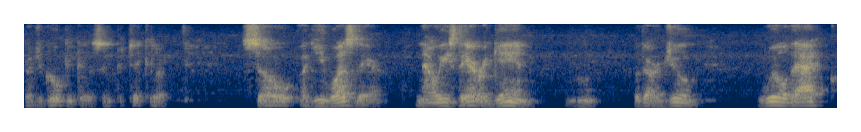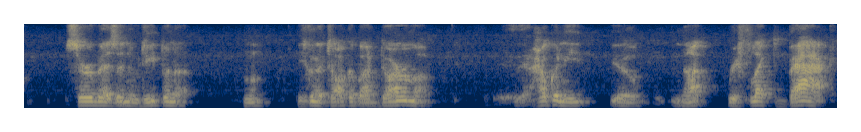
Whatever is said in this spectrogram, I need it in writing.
Brajagopikas in particular. So uh, he was there. Now he's there again mm-hmm, with Arjun. Will that serve as an uddipana? Hmm? He's going to talk about Dharma. How can he, you know, not reflect back?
